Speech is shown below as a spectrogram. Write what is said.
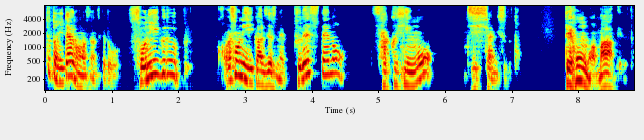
ちょっと似たような話なんですけど、ソニーグループ。これソニーいい感じですね。プレステの作品を実写にすると。手本はマーベルと。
